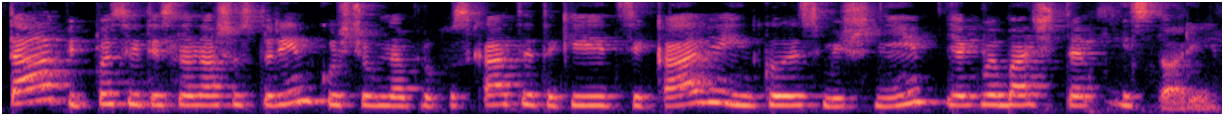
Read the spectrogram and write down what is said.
та підписуйтесь на нашу сторінку, щоб не пропускати такі цікаві, інколи смішні, як ви бачите, історії.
